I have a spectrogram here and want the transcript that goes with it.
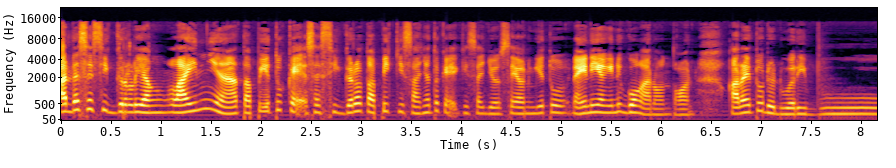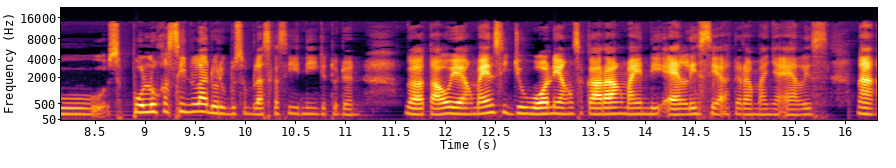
ada sesi girl yang lainnya tapi itu kayak sesi girl tapi kisahnya tuh kayak kisah Joseon gitu. Nah ini yang ini gue nggak nonton. Karena itu udah 2010 ke sini lah 2011 ke sini gitu. Dan nggak tahu ya yang main si Juwon yang sekarang main di Alice ya dramanya Alice. Nah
